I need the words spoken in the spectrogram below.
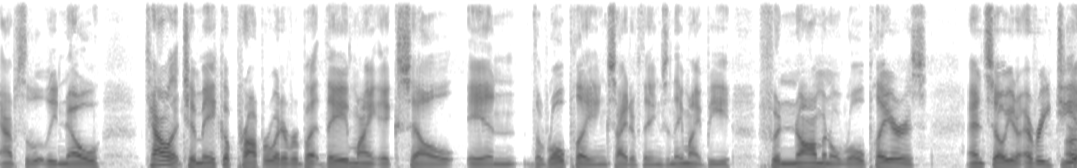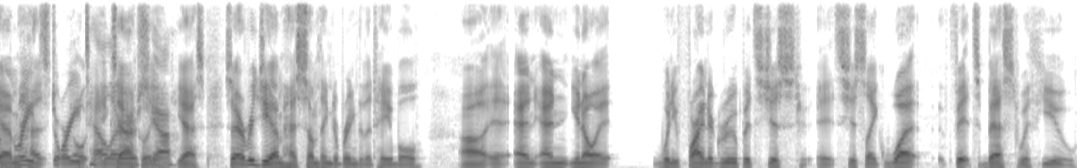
absolutely no talent to make a prop or whatever, but they might excel in the role playing side of things, and they might be phenomenal role players. And so, you know, every GM great has, oh, storytellers, exactly. yeah. Yes. So every GM has something to bring to the table, uh, and and you know, it, when you find a group, it's just it's just like what fits best with you,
